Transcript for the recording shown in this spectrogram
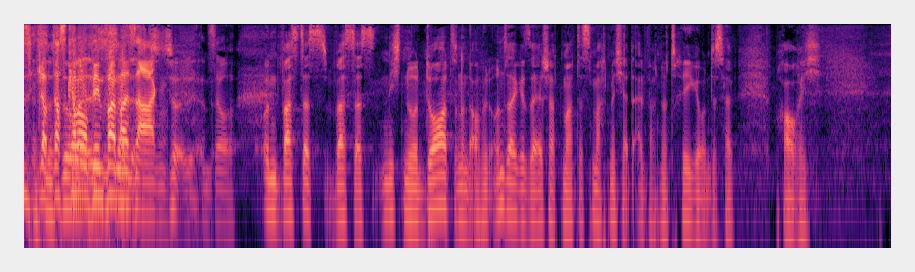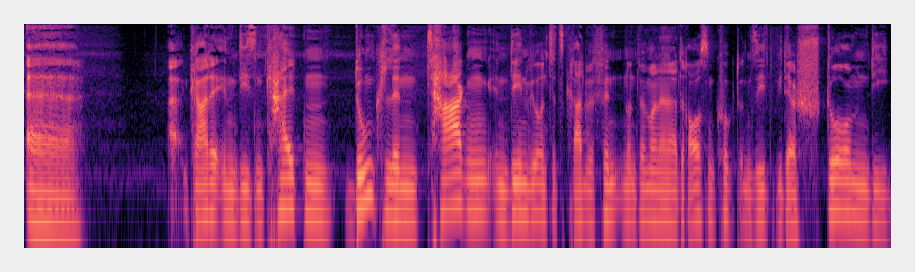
ich glaub, das so- kann man auf jeden Fall mal halt sagen. so- So. Und was das, was das nicht nur dort, sondern auch mit unserer Gesellschaft macht, das macht mich halt einfach nur träge und deshalb brauche ich äh, äh, gerade in diesen kalten, dunklen Tagen, in denen wir uns jetzt gerade befinden und wenn man dann da draußen guckt und sieht, wie der Sturm die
